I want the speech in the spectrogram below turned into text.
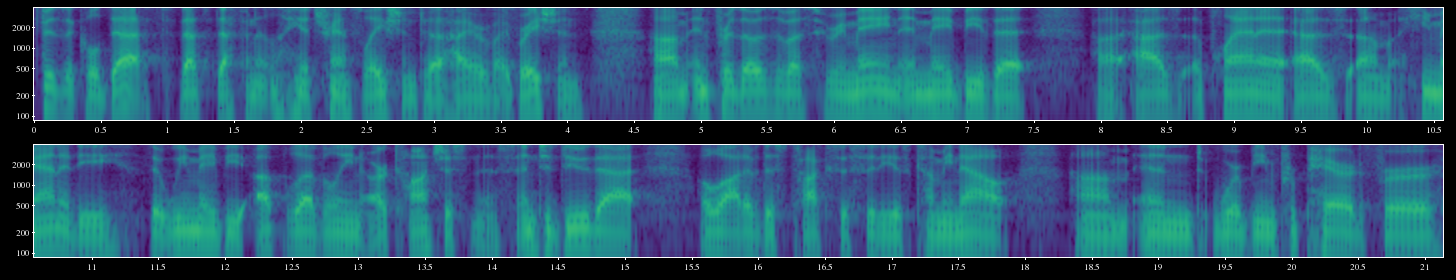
physical death. That's definitely a translation to a higher vibration. Um, and for those of us who remain, it may be that uh, as a planet, as um, humanity, that we may be up leveling our consciousness. And to do that, a lot of this toxicity is coming out, um, and we're being prepared for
